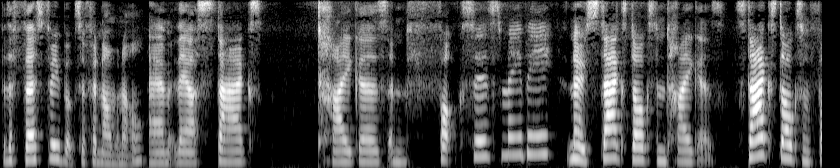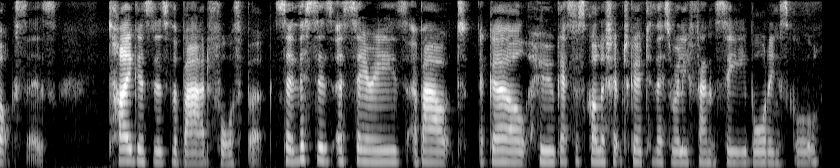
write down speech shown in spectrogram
but the first three books are phenomenal. Um, they are Stags, Tigers, and Foxes, maybe? No, Stags, Dogs, and Tigers. Stags, Dogs, and Foxes. Tigers is the bad fourth book. So this is a series about a girl who gets a scholarship to go to this really fancy boarding school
